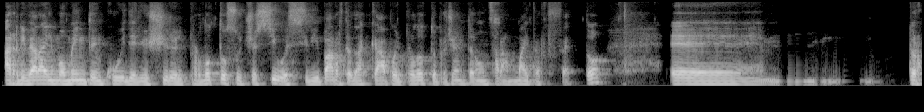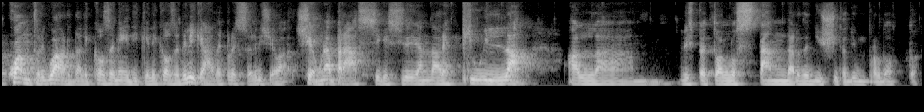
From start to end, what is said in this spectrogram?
arriverà il momento in cui deve uscire il prodotto successivo e si riparte da capo, il prodotto precedente non sarà mai perfetto. Eh, per quanto riguarda le cose mediche, le cose delicate, il professore diceva c'è una prassi che si deve andare più in là alla, rispetto allo standard di uscita di un prodotto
